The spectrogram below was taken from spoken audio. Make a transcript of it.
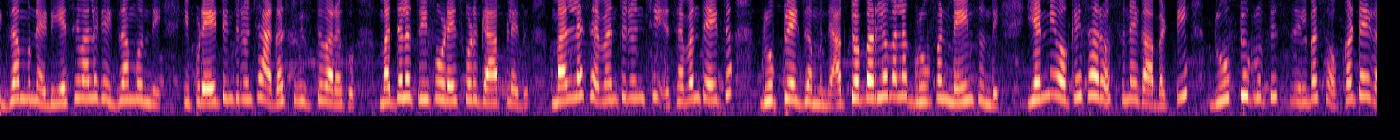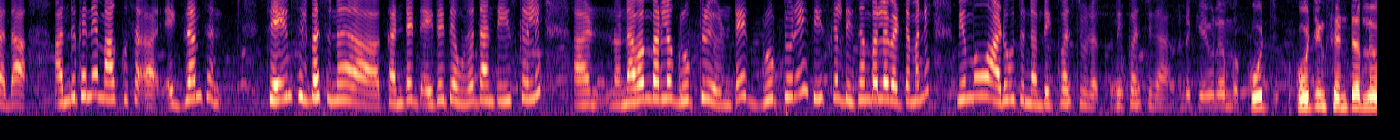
ఎగ్జామ్ ఉన్నాయి. డిఎస్సీ వాళ్ళకి ఎగ్జామ్ ఉంది. ఇప్పుడు ఎయిటీన్త్ నుంచి ఆగస్ట్ ఫిఫ్త్ వరకు. మధ్యలో త్రీ ఫోర్ డేస్ కూడా గ్యాప్ లేదు. మళ్ళీ సెవెంత్ నుంచి seventh eighth group two exam ఉంది. అక్టోబర్లో మళ్ళీ గ్రూప్ వన్ మెయిన్స్ ఉంది. ఇవన్నీ ఒకేసారి వస్తున్నాయి కాబట్టి group two group three syllabus ఒక్కటే కదా. అందుకనే మాకు ఎగ్జామ్స్ సేమ్ సిలబస్ ఉన్న కంటెంట్ ఏదైతే ఉందో దాన్ని తీసుకెళ్ళి నవంబర్లో గ్రూప్ త్రీ ఉంటే గ్రూప్ టూని తీసుకెళ్ళి డిసెంబర్లో పెట్టమని మేము అడుగుతున్నాం రిక్వెస్ట్ రిక్వెస్ట్గా. అంటే కేవలం కోచ్ కోచింగ్ సెంటర్లు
